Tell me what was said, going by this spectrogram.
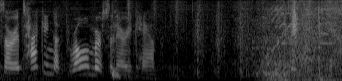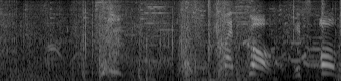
Allies are attacking a thrall mercenary camp. Let's go! It's over!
